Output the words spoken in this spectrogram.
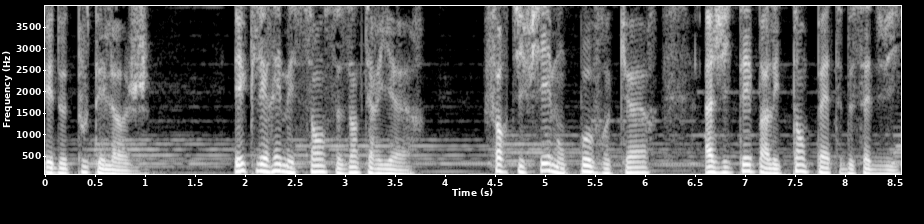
et de tout éloge. Éclairez mes sens intérieurs, fortifiez mon pauvre cœur agité par les tempêtes de cette vie,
